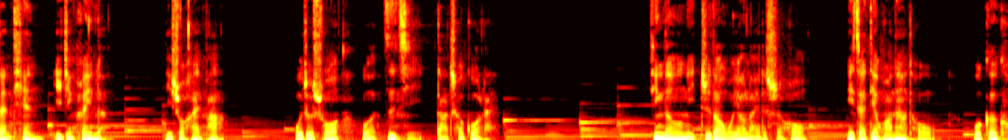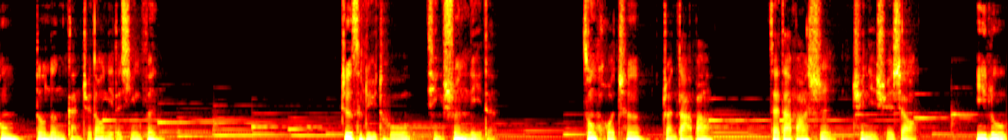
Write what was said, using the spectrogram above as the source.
但天已经黑了。你说害怕，我就说我自己打车过来。听到你知道我要来的时候，你在电话那头，我隔空都能感觉到你的兴奋。这次旅途挺顺利的，从火车转大巴，在大巴士去你学校，一路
